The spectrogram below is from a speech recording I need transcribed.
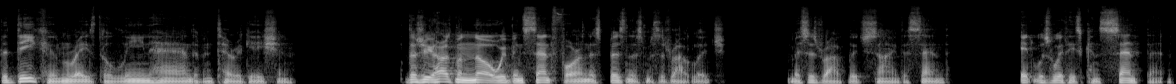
The deacon raised a lean hand of interrogation. Does your husband know we've been sent for in this business, Mrs. Rutledge? Mrs. Rutledge signed assent. It was with his consent, then.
